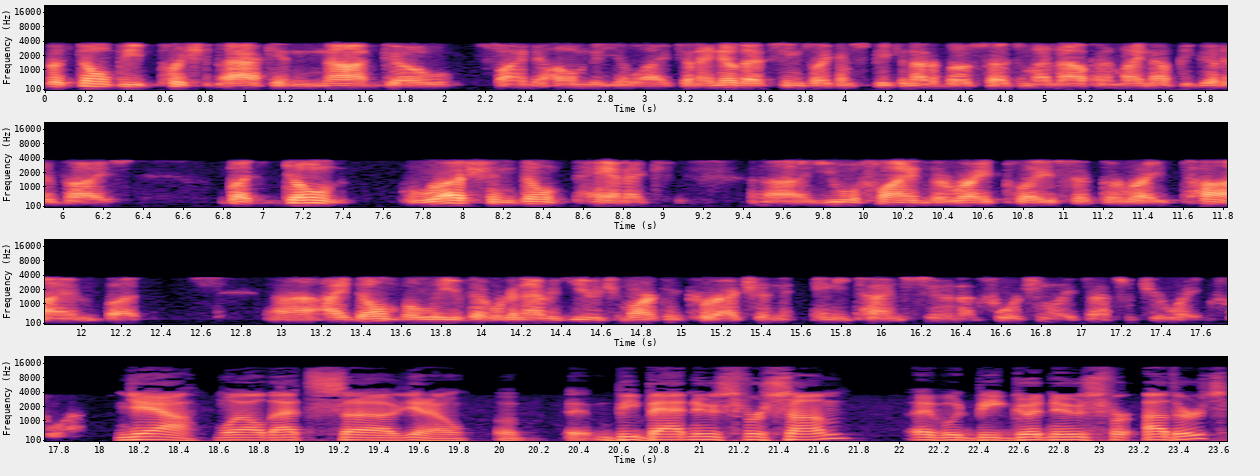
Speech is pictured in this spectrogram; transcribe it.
but don't be pushed back and not go find a home that you like. And I know that seems like I'm speaking out of both sides of my mouth, and it might not be good advice, but don't rush and don't panic. Uh, you will find the right place at the right time, but uh, I don't believe that we're going to have a huge market correction anytime soon. Unfortunately, if that's what you're waiting for. Yeah, well, that's uh, you know, uh, be bad news for some. It would be good news for others.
